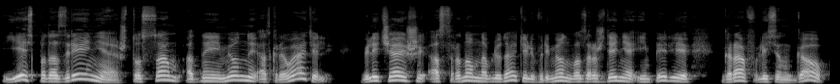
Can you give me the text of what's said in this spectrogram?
Есть подозрение, что сам одноименный открыватель, величайший астроном-наблюдатель времен Возрождения Империи граф Лисенгауп,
